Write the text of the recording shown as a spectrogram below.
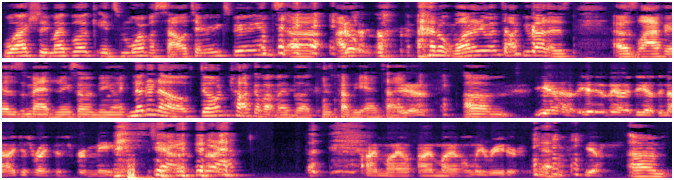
"Well, actually, my book it's more of a solitary experience. Uh, I don't I don't want anyone talking about it. I just I was laughing. I was imagining someone being like, "No, no, no, don't talk about my book." It's probably anti. Yeah, Um, yeah, yeah. The idea that no, I just write this for me. Right, yeah. I'm my I'm my only reader. yeah. Yeah. Um,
